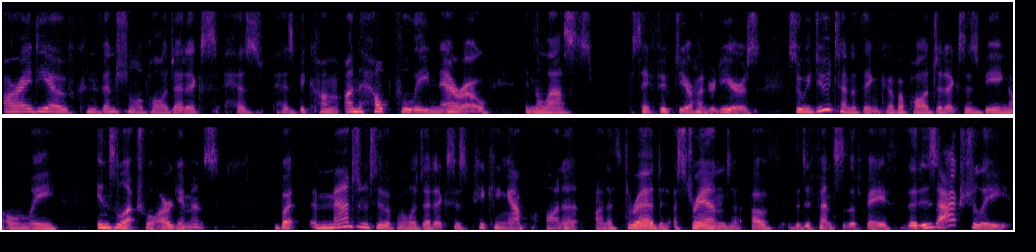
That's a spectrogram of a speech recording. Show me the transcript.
our idea of conventional apologetics has has become unhelpfully narrow in the last, say, 50 or 100 years. So we do tend to think of apologetics as being only intellectual arguments but imaginative apologetics is picking up on a on a thread, a strand of the defense of the faith that is actually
